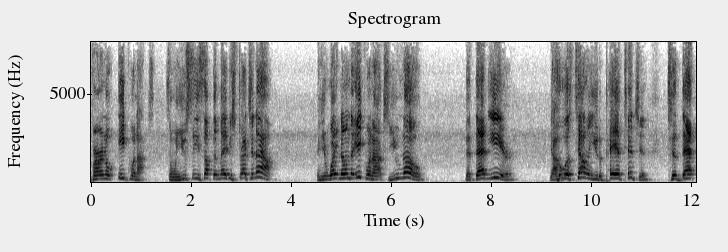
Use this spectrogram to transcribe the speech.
vernal equinox. So when you see something maybe stretching out and you're waiting on the equinox, you know that that year, Yahuwah is telling you to pay attention to that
